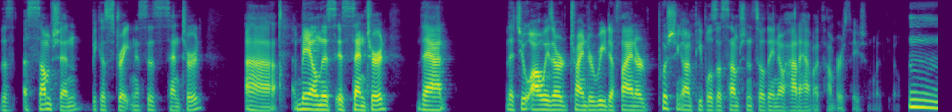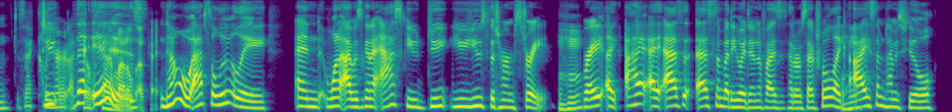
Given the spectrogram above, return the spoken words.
this assumption because straightness is centered, uh, maleness is centered that that you always are trying to redefine or pushing on people's assumptions so they know how to have a conversation with you. Mm. Is that clear? Do, that is. Okay. No, absolutely. And when I was going to ask you, do you use the term straight? Mm-hmm. Right? Like I, I, as as somebody who identifies as heterosexual, like Mhm. I sometimes feel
